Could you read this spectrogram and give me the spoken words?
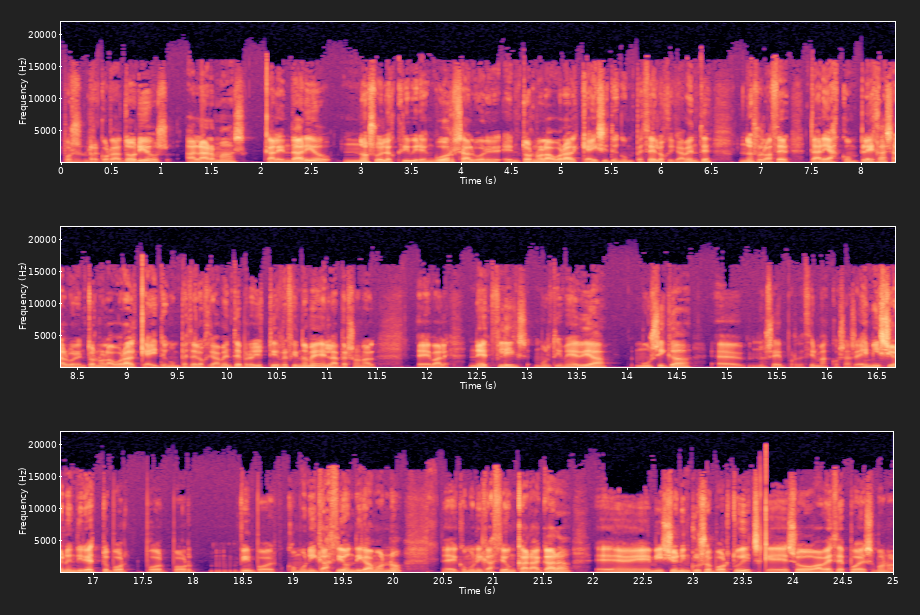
Pues recordatorios, alarmas, calendario. No suelo escribir en Word, salvo en el entorno laboral, que ahí sí tengo un PC, lógicamente. No suelo hacer tareas complejas, salvo en el entorno laboral, que ahí tengo un PC, lógicamente, pero yo estoy refiriéndome en la personal. Eh, vale, Netflix, multimedia, música, eh, no sé, por decir más cosas, emisión en directo por, por, por en fin, pues comunicación, digamos, ¿no? Eh, comunicación cara a cara, emisión incluso por Twitch, que eso a veces, pues, bueno,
